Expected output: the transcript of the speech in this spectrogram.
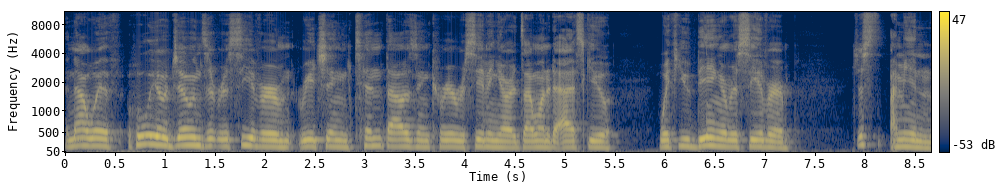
And now with Julio Jones at receiver reaching 10,000 career receiving yards, I wanted to ask you, with you being a receiver, just, I mean,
